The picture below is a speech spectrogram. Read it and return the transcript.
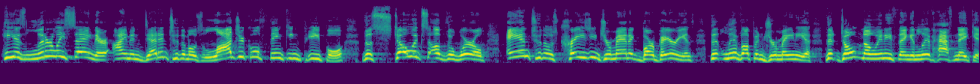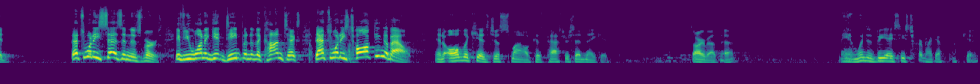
He is literally saying there, I'm indebted to the most logical thinking people, the Stoics of the world, and to those crazy Germanic barbarians that live up in Germania that don't know anything and live half naked. That's what he says in this verse. If you want to get deep into the context, that's what he's talking about. And all the kids just smiled because Pastor said naked. Sorry about that. Man, when does BAC start back up? I'm kidding.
